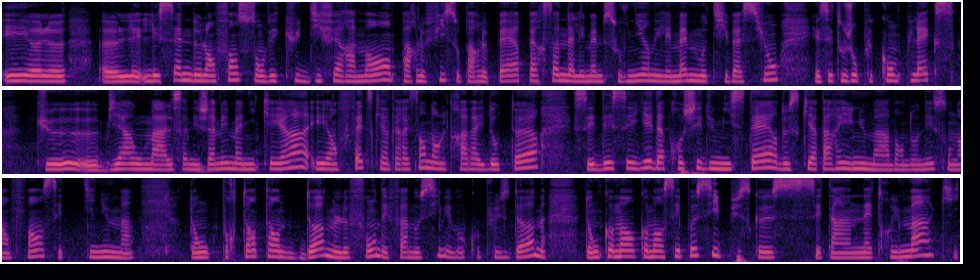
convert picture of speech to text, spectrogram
Et euh, les, les, scènes de l'enfance sont vécues différemment par le fils ou par le père. Personne n'a les mêmes souvenirs ni les mêmes motivations. Et c'est toujours plus complexe que euh, bien ou mal, ça n'est jamais manichéen. Et en fait, ce qui est intéressant dans le travail d'auteur, c'est d'essayer d'approcher du mystère de ce qui apparaît inhumain. Abandonner son enfant, c'est inhumain. Donc pourtant, tant d'hommes le font, des femmes aussi, mais beaucoup plus d'hommes. Donc comment comment c'est possible puisque c'est un être humain qui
